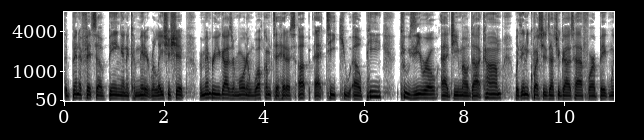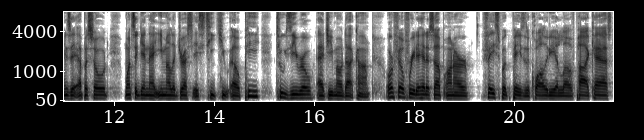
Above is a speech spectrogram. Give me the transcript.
the benefits of being in a committed relationship. Remember, you guys are more than welcome to hit us up at TQLP20 at gmail.com with any questions that you guys have for our Big Wednesday episode. Once again, that email address is TQLP20 at gmail.com. Or feel free to hit us up on our Facebook page, The Quality of Love podcast,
